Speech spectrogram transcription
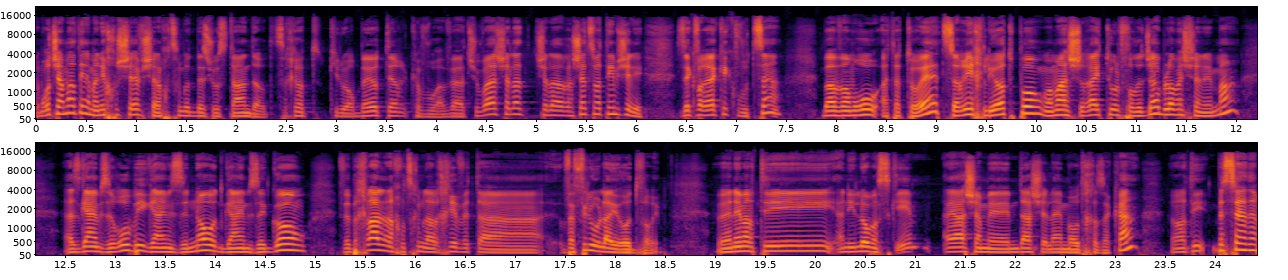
למרות שאמרתי להם, אני חושב שאנחנו צריכים להיות באיזשהו סטנדרט, צריך להיות כאילו הרבה יותר קבוע. והתשובה של, של הראשי צוותים שלי, זה כבר היה כקבוצה, באו ואמרו, אתה טועה, צריך להיות פה ממש right tool for the job, לא משנה מה. אז גם אם זה רובי, גם אם זה נוד, גם אם זה go, ובכלל אנחנו צריכים להרחיב את ה... ואפילו אולי עוד דברים. ואני אמרתי, אני לא מסכים, היה שם אה, עמדה שלהם מאוד חזקה, ואמרתי, בסדר,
